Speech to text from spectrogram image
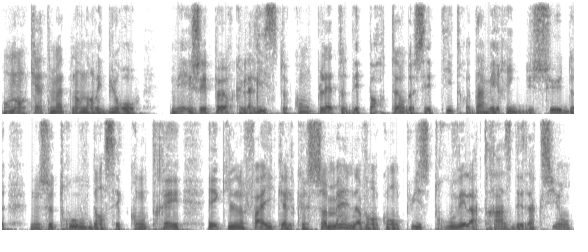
On enquête maintenant dans les bureaux, mais j'ai peur que la liste complète des porteurs de ces titres d'Amérique du Sud ne se trouve dans ces contrées et qu'il ne faille quelques semaines avant qu'on puisse trouver la trace des actions.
